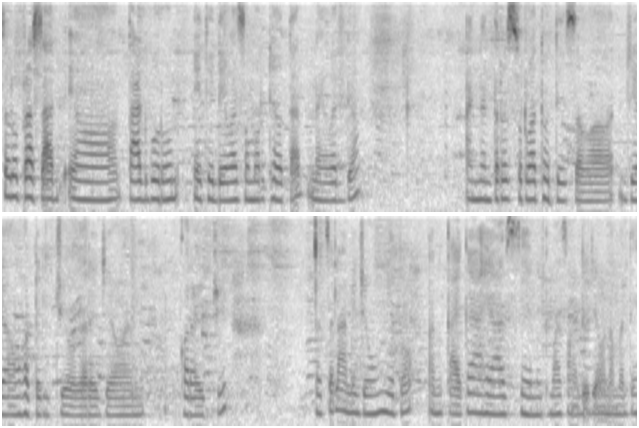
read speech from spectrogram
सर्व प्रसाद ताट भरून येथे देवासमोर ठेवतात नैवेद्य. आणि नंतरच सुरुवात होते सगळं जे हॉटेलची वगैरे जेवण करायची. तर चला आम्ही जेवून घेतो. आणि काय काय आहे आज हे मी तुम्हाला सांगते जेवणामध्ये.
